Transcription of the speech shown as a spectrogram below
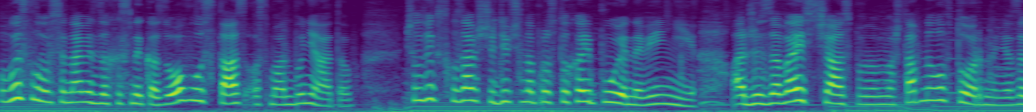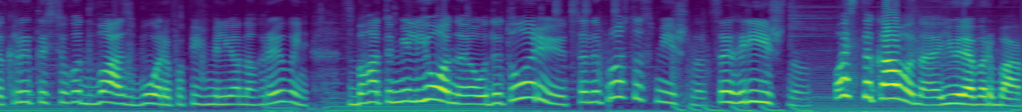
Висловився навіть захисник Азову Стас Осман Бунятов. Чоловік сказав, що дівчина просто хайпує на війні, адже за весь час повномасштабного вторгнення закрити всього два збори по півмільйона гривень з багатомільйонною аудиторією це не просто смішно, це грішно. Ось така вона, Юля Верба.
